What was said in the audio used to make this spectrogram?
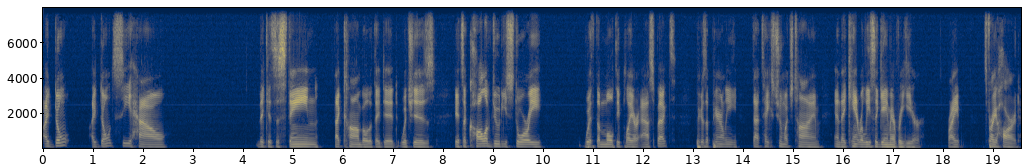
I don't I don't see how they could sustain that combo that they did, which is it's a Call of Duty story with the multiplayer aspect, because apparently that takes too much time and they can't release a game every year, right? It's very hard.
